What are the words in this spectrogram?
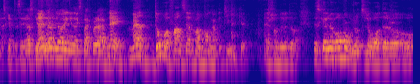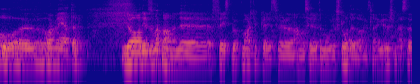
Jag ska inte säga. Jag, ska, Nej, jag, jag är ingen expert på det här. Nej, men då fanns i alla fall många butiker. Eftersom det, då, det skulle vara morotslådor och, och, och, och vad de med äter. Ja, det är inte som att man använder Facebook Marketplace för att annonsera ut en morotslåda i dagens läge hur som helst. Så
